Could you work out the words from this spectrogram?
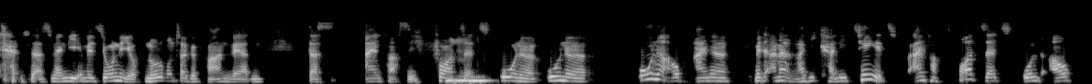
dass wenn die Emissionen nicht auf Null runtergefahren werden, das einfach sich fortsetzt, mhm. ohne, ohne, ohne auch eine, mit einer Radikalität einfach fortsetzt und auch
